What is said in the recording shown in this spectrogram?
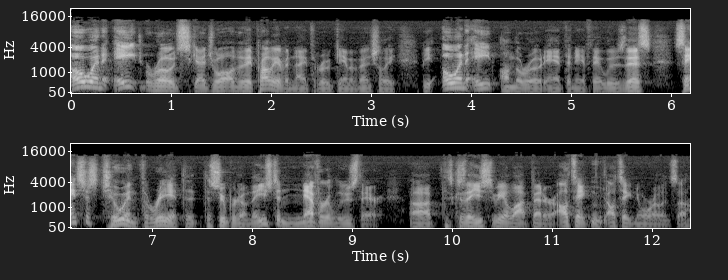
0 and 8 road schedule, although they probably have a ninth road game eventually. Be 0 and 8 on the road, Anthony, if they lose this. Saints just 2 and 3 at the, the Superdome. They used to never lose there because they used to be a lot better. I'll take I'll take New Orleans though.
